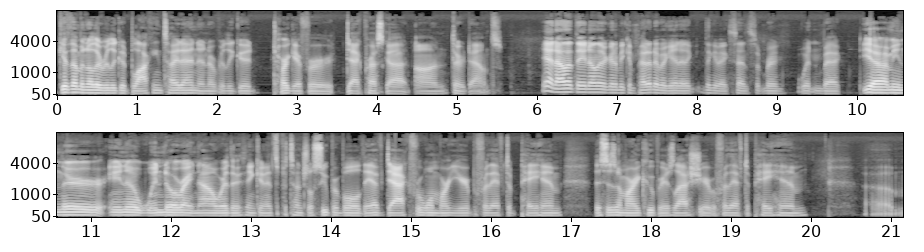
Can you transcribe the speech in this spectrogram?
give them another really good blocking tight end and a really good target for Dak Prescott on third downs. Yeah, now that they know they're going to be competitive again, I think it makes sense to bring Witten back. Yeah, I mean they're in a window right now where they're thinking it's potential Super Bowl. They have Dak for one more year before they have to pay him. This is Amari Cooper's last year before they have to pay him. Um,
